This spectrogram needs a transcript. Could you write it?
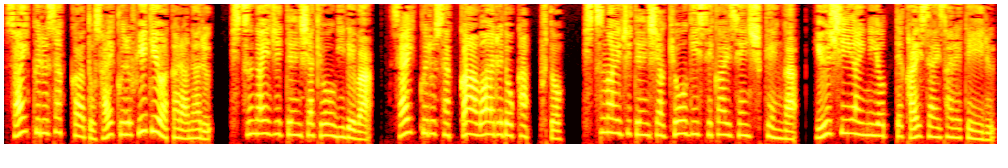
サイクルサッカーとサイクルフィギュアからなる室内自転車競技では、サイクルサッカーワールドカップと室内自転車競技世界選手権が UCI によって開催されている。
